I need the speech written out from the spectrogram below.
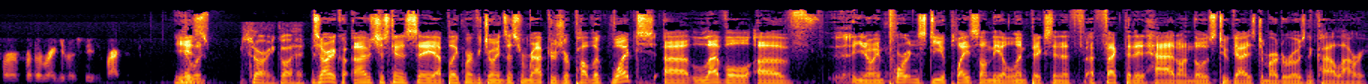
for, for the regular season record. It was, sorry, go ahead. Sorry, I was just going to say uh, Blake Murphy joins us from Raptors Republic. What uh, level of you know importance do you place on the Olympics and the effect that it had on those two guys, DeMar DeRozan and Kyle Lowry?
